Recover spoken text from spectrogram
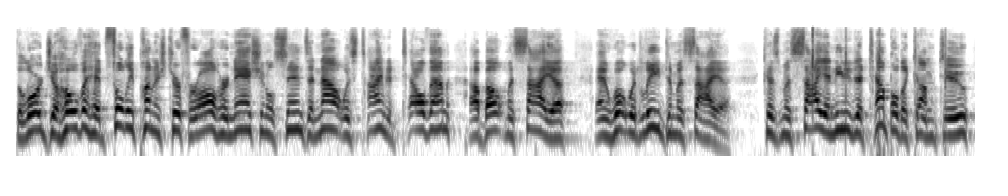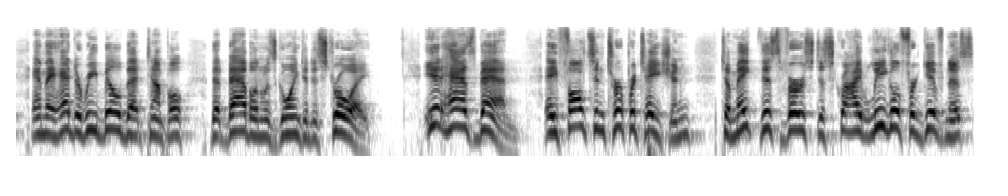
The Lord Jehovah had fully punished her for all her national sins, and now it was time to tell them about Messiah and what would lead to Messiah because Messiah needed a temple to come to, and they had to rebuild that temple that Babylon was going to destroy. It has been a false interpretation to make this verse describe legal forgiveness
